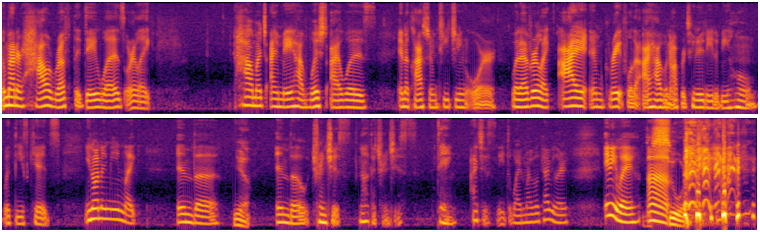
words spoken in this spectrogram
No matter how rough the day was or like how much I may have wished I was in a classroom teaching or whatever, like I am grateful that I have an opportunity to be home with these kids. You know what I mean? Like in the yeah. in the trenches, not the trenches. Dang, I just need to widen my vocabulary. Anyway, The um, sewer.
